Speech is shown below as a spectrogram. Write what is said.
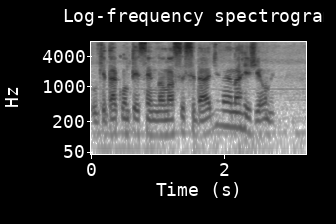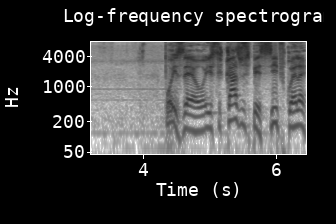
o que está acontecendo na nossa cidade, né, na região, né? Pois é, esse caso específico, ela é...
